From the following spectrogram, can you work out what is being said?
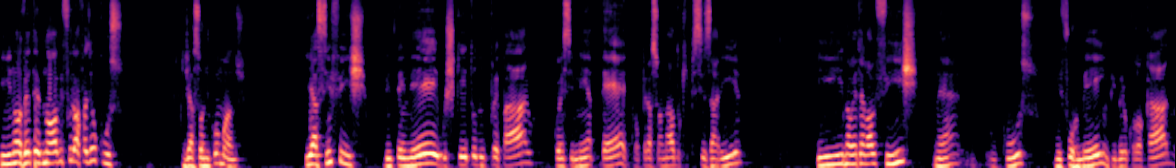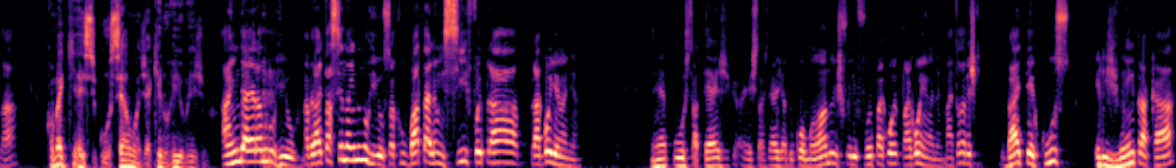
e em 99 fui lá fazer o curso de ação de comandos. E assim fiz. Me treinei, busquei todo o preparo, conhecimento técnico, operacional do que precisaria. E em 99 fiz né, o curso, me formei em primeiro colocado lá. Como é que é esse curso? É onde? Aqui no Rio mesmo? Ainda era no Rio. Na verdade, está sendo ainda no Rio, só que o batalhão em si foi para Goiânia. Né, por estratégia, estratégia do comando, eles foram para Goiânia. Mas toda vez que vai ter curso, eles vêm para cá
